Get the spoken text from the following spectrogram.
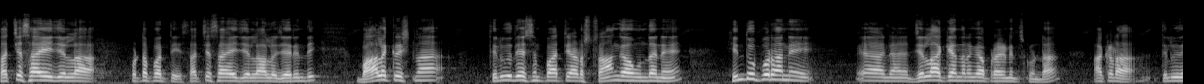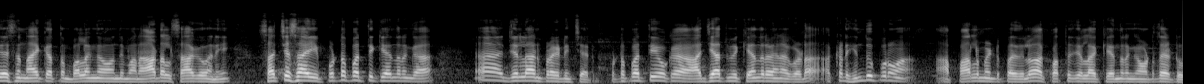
సత్యసాయి జిల్లా పుట్టపర్తి సత్యసాయి జిల్లాలో జరిగింది. బాలకృష్ణ తెలుగుదేశం పార్టీ ఆడ స్ట్రాంగ్గా ఉందనే హిందూపురాన్ని జిల్లా కేంద్రంగా ప్రకటించకుండా అక్కడ తెలుగుదేశం నాయకత్వం బలంగా ఉంది మన ఆటలు సాగవని సత్యసాయి పుట్టపర్తి కేంద్రంగా జిల్లాను జిల్లాని ప్రకటించారు. పుట్టపర్తి ఒక ఆధ్యాత్మిక కేంద్రం అయినా కూడా అక్కడ హిందూపురం ఆ పార్లమెంటు పరిధిలో ఆ కొత్త జిల్లా కేంద్రంగా ఉంటుంది అటు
